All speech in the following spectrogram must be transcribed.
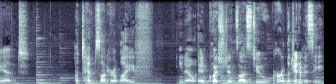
and attempts on her life, you know, and questions as to her legitimacy.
